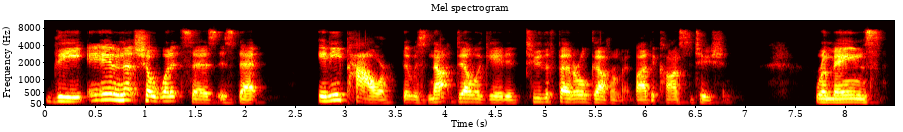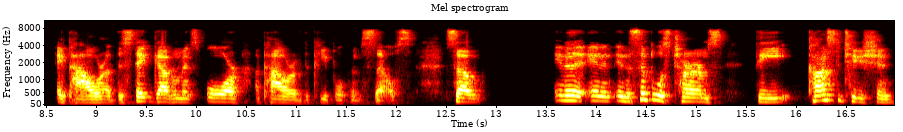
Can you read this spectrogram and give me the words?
the in a nutshell, what it says is that any power that was not delegated to the federal government by the Constitution remains a power of the state governments or a power of the people themselves. So in, a, in, in the simplest terms, the Constitution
